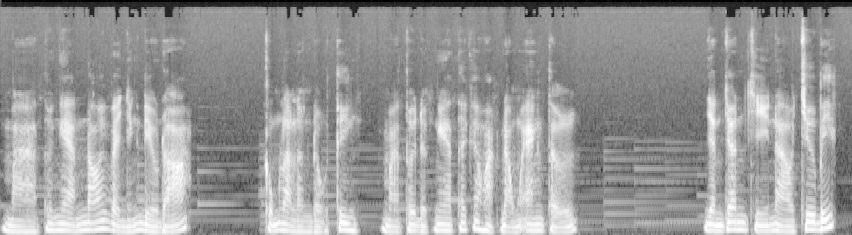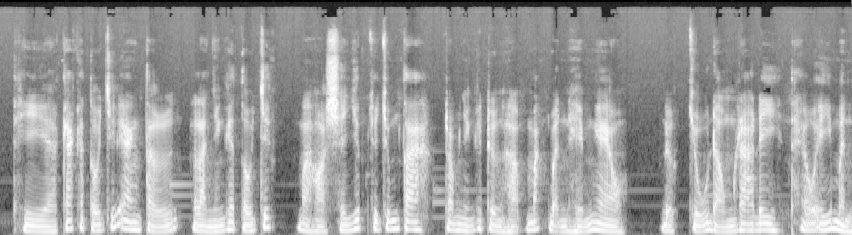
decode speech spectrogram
mà tôi nghe ảnh nói về những điều đó, cũng là lần đầu tiên mà tôi được nghe tới cái hoạt động an tử. Dành cho anh chị nào chưa biết thì à, các cái tổ chức an tử là những cái tổ chức mà họ sẽ giúp cho chúng ta trong những cái trường hợp mắc bệnh hiểm nghèo được chủ động ra đi theo ý mình.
